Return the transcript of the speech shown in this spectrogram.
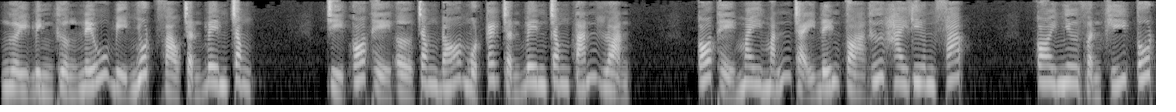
Người bình thường nếu bị nhốt vào trận bên trong. Chỉ có thể ở trong đó một cái trận bên trong tán loạn. Có thể may mắn chạy đến tòa thứ hai kiên pháp. Coi như vận khí tốt.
